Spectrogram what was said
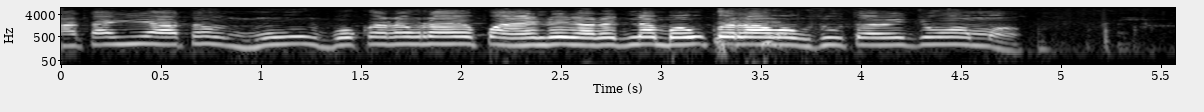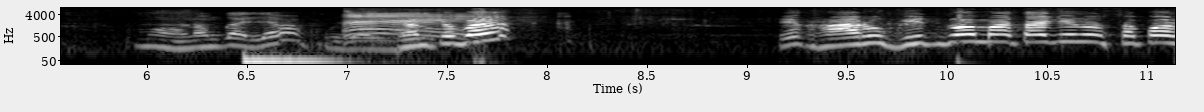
માતાજી આ તો હું ઊભો કરાવડાયો પાંડે આરાધના બહુ કરાવું છું તમે જો આમાં. મોહનમ કરી લેવા પૂજા. ગમતો બા. એક સારું ગીત ગો માતાજીનું સફર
